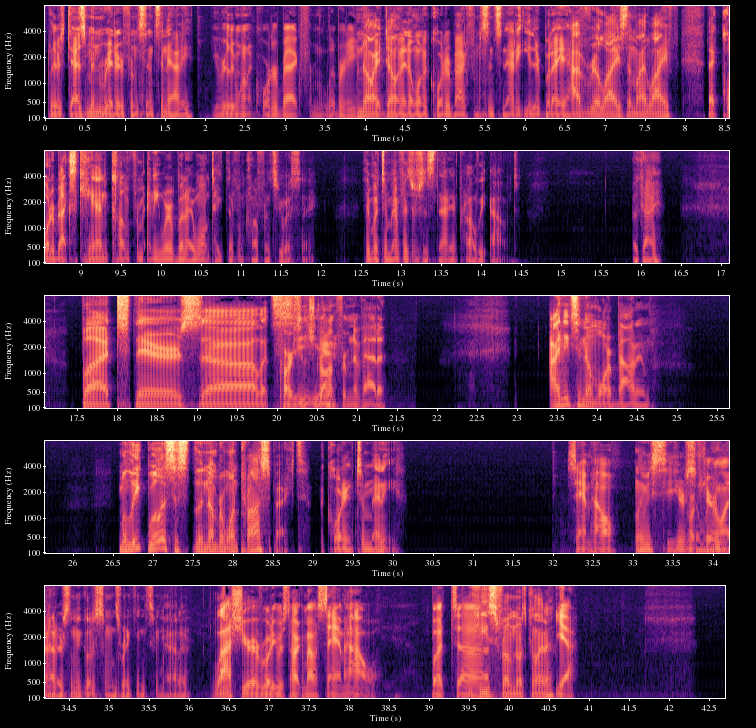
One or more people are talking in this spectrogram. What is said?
There's Desmond Ridder from Cincinnati. You really want a quarterback from Liberty? No, I don't. I don't want a quarterback from Cincinnati either. But I have realized in my life that quarterbacks can come from anywhere, but I won't take them from Conference USA. If they went to Memphis or Cincinnati, I'm probably out. Okay. But there's uh let's Carson Strong from Nevada. I need to know more about him. Malik Willis is the number one prospect, according to many. Sam Howell. Let me see here. North someone Carolina. who matters. Let me go to someone's rankings who matter. Last year, everybody was talking about Sam Howell, but uh, He's from North Carolina. yeah.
